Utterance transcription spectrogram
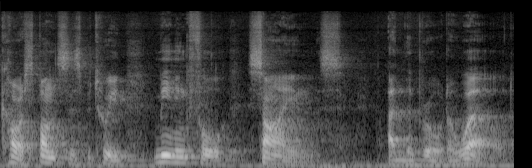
correspondences between meaningful signs and the broader world.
